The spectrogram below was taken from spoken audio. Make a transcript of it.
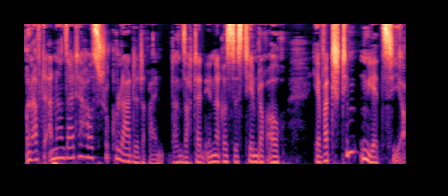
Und auf der anderen Seite haust Schokolade rein. Dann sagt dein inneres System doch auch, ja, was stimmt denn jetzt hier?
